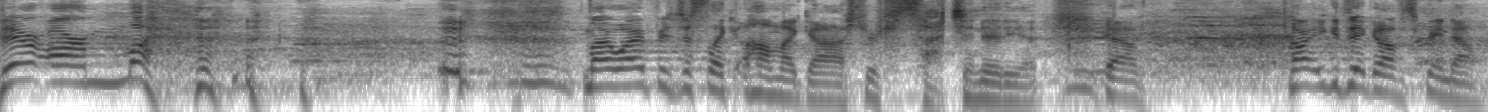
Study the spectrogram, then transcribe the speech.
there are. Mu- my wife is just like, oh my gosh, you're such an idiot. Yeah. All right, you can take it off the screen now.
